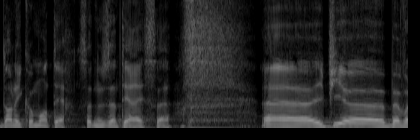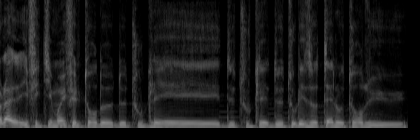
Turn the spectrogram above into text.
dans les commentaires, ça nous intéresse. Euh, et puis, euh, bah voilà, effectivement, il fait le tour de, toutes les, de toutes les, de tous les hôtels autour du,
